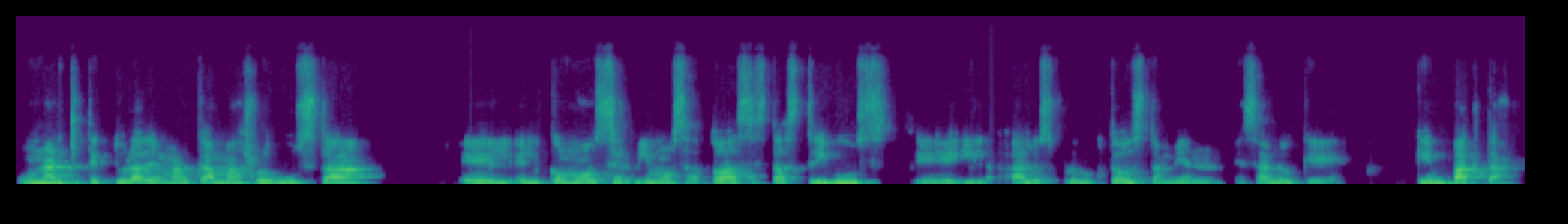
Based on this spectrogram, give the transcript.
una arquitectura de marca más robusta, el, cómo servimos a todas estas tribus eh, y a los productos también es algo que, que impacta.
